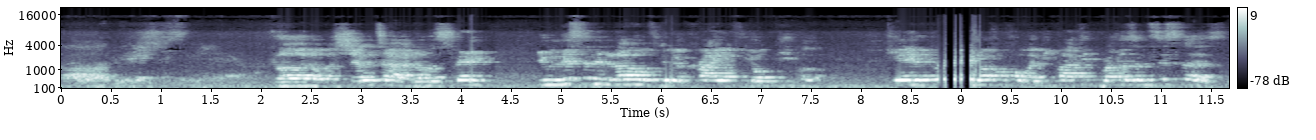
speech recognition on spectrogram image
Lord, graciously hear us. God, our shelter and our strength, you listen in love to the cry of your people. Hear the prayer of our departed brothers and sisters.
